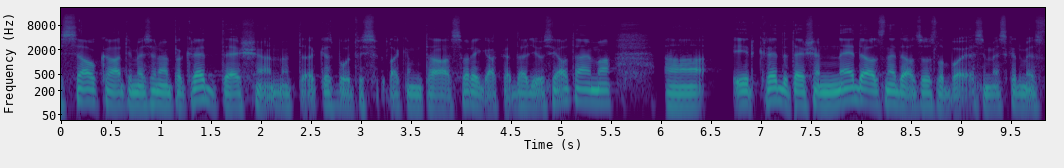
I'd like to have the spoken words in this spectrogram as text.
Savukārt, ja mēs runājam par kreditēšanu, tā, kas būtu vis, laikam, tā svarīgākā daļa jūsu jautājumā, ir kreditēšana nedaudz, nedaudz uzlabojies. Ja mēs skatāmies,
